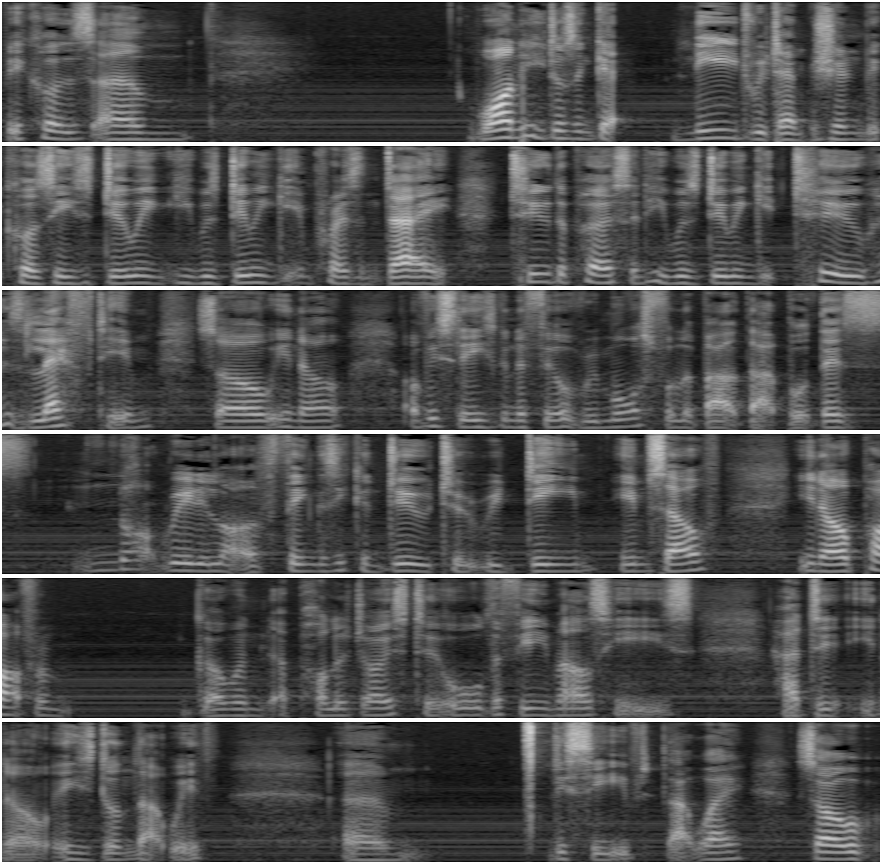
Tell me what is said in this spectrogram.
because um, one, he doesn't get need redemption because he's doing he was doing it in present day. to the person he was doing it to has left him. So you know, obviously he's going to feel remorseful about that. But there's not really a lot of things he can do to redeem himself. You know, apart from go and apologize to all the females he's had to, you know, he's done that with. Um, deceived that way. So,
